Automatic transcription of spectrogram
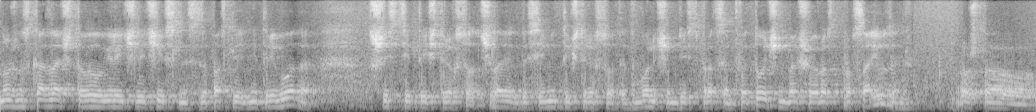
Нужно сказать, что вы увеличили численность за последние три года с 6300 человек до 7300. Это более чем 10%. Это очень большой рост профсоюза. Потому что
